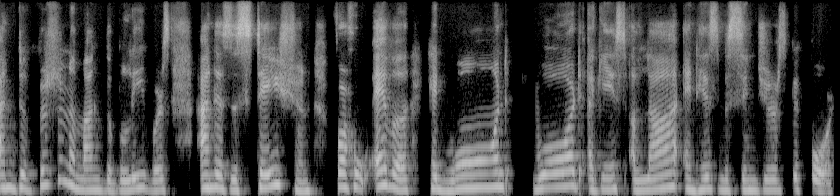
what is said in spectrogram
and division among the believers and as a station for whoever had warned warred against Allah and his messengers before,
